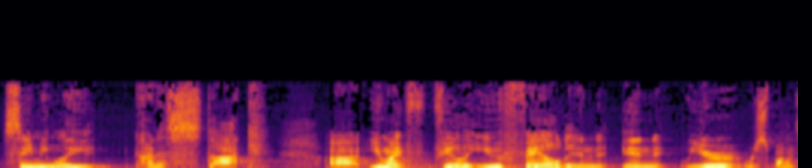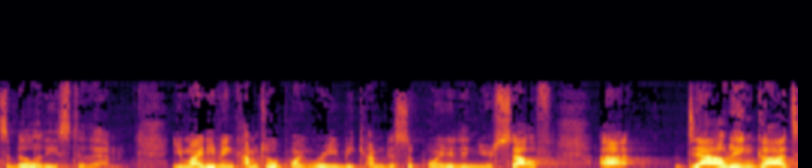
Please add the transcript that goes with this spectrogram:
seemingly kind of stuck. Uh, you might feel that you failed in, in your responsibilities to them. You might even come to a point where you become disappointed in yourself, uh, doubting God's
